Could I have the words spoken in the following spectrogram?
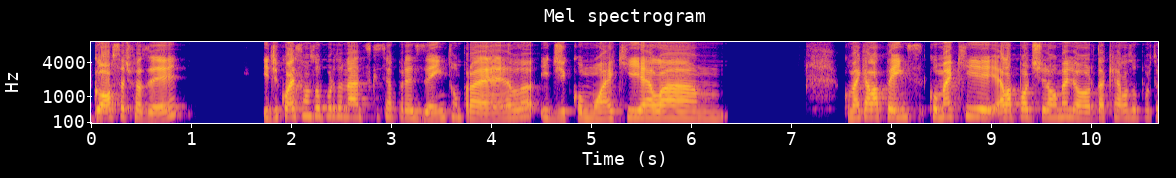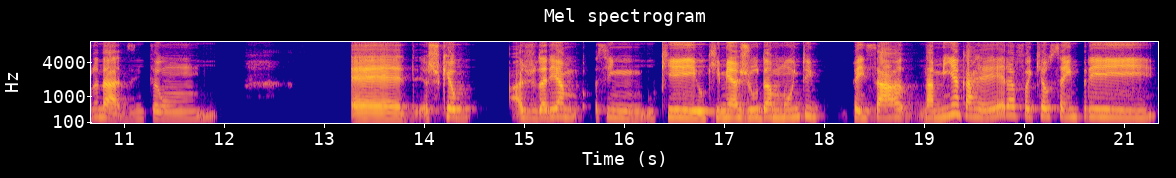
gosta de fazer e de quais são as oportunidades que se apresentam para ela e de como é que ela como é que ela pensa, como é que ela pode tirar o melhor daquelas oportunidades. Então, é, acho que eu ajudaria, assim, o que, o que me ajuda muito em pensar na minha carreira foi que eu sempre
